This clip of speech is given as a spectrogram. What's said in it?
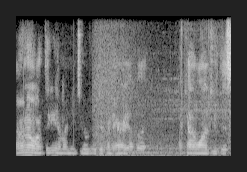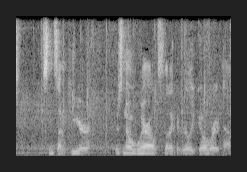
I don't know, I'm thinking I might need to go to a different area, but I kind of want to do this since I'm here. There's nowhere else that I could really go right now.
